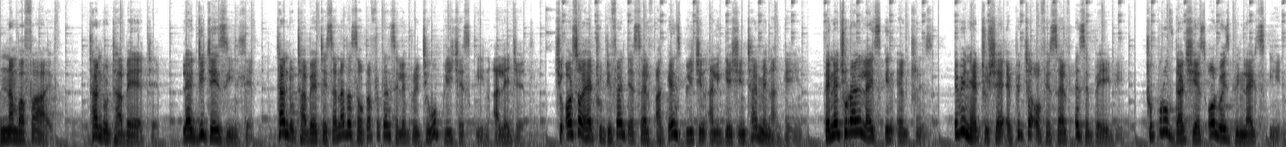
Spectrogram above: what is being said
Number 5. Thando Thabethe. Like DJ Zinhle, Thando Thabethe is another South African celebrity who bleaches skin allegedly. She also had to defend herself against bleaching allegations time and again. The naturally light-skinned actress even had to share a picture of herself as a baby to prove that she has always been light-skinned.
